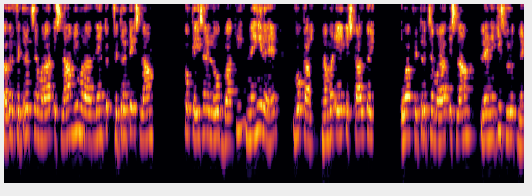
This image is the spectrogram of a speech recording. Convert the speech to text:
اگر فطرت سے مراد اسلام ہی مراد لیں تو فطرت اسلام کو کئی سارے لوگ باقی نہیں رہے۔ وہ کام۔ نمبر ایک اشکال تو ہوا فطرت سے مراد اسلام لینے کی صورت میں۔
